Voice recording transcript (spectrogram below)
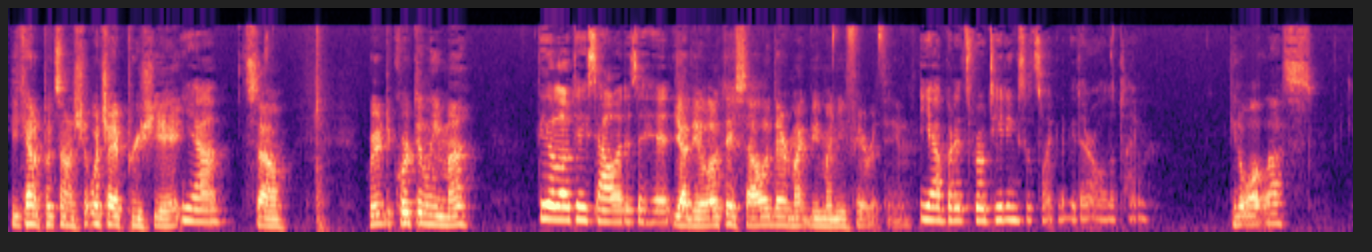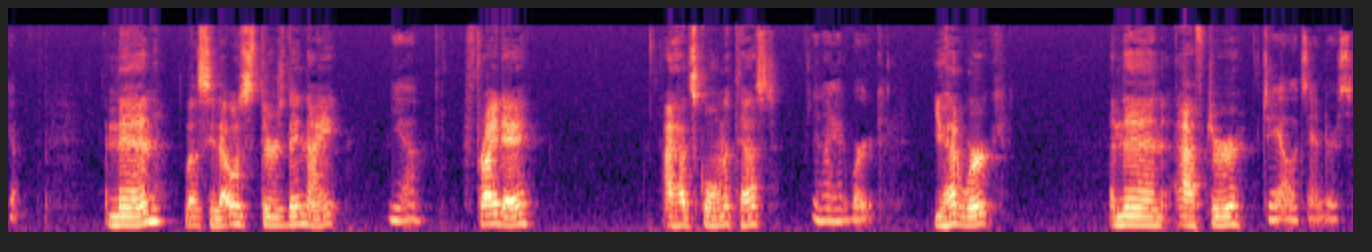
he kind of puts on a show, which I appreciate. Yeah. So we're at Corto Lima. The elote salad is a hit. Yeah, the elote salad there might be my new favorite thing. Yeah, but it's rotating, so it's not going to be there all the time. Get it while it lasts. And then let's see, that was Thursday night. Yeah. Friday, I had school and a test. And I had work. You had work, and then after J. Alexander's.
